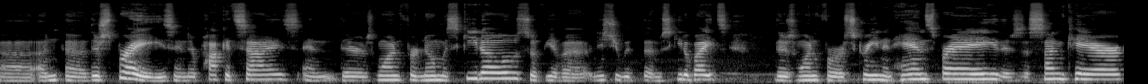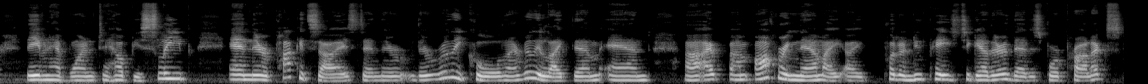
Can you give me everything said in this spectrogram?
uh, uh, their sprays and their pocket size, and there's one for no mosquitoes. So if you have a, an issue with the mosquito bites, there's one for a screen and hand spray. There's a sun care. They even have one to help you sleep, and they're pocket sized and they're they're really cool, and I really like them. And uh, I, am offering them. I, I put a new page together that is for products,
